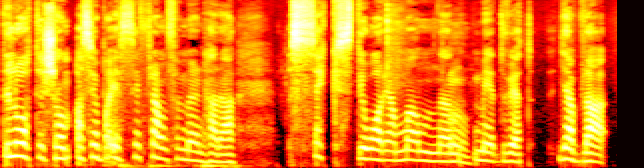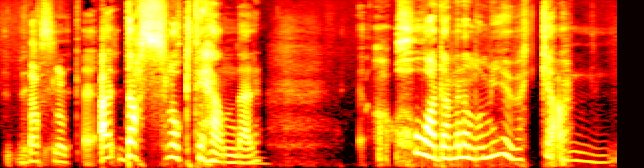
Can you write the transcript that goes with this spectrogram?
Det låter som, alltså jag, bara, jag ser framför mig den här 60-åriga mannen oh. med du vet jävla dasslock, äh, dasslock till händer. Hårda men ändå mjuka. Mm.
